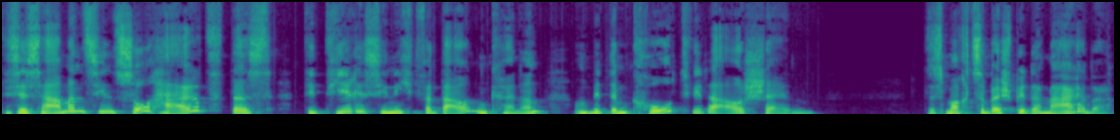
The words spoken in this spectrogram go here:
Diese Samen sind so hart, dass die Tiere sie nicht verdauen können und mit dem Kot wieder ausscheiden. Das macht zum Beispiel der Marder.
